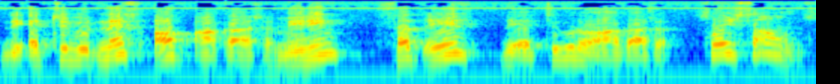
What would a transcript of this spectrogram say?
the attributeness of akasha, meaning sat is the attribute of akasha. So it sounds.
